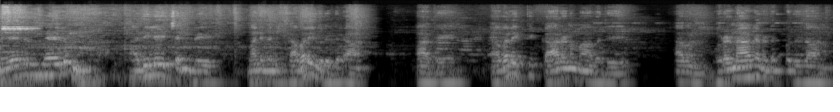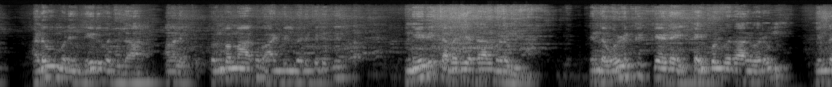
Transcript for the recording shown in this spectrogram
மேலும் மேலும் அதிலே சென்று மனிதன் கவலை விடுகிறான். ஆக கவலைக்கு காரணமாவது அவன் முரணாக நடப்பதுதான். அளவுமுறை மீறுவதுதான் அவனுக்கு துன்பமாக வாழ்வில் வருகிறது. நெறி தவறியதால் வரும். இந்த ஒழுக்கக்கேடை கைக்கொள்வதால் வரும். இந்த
